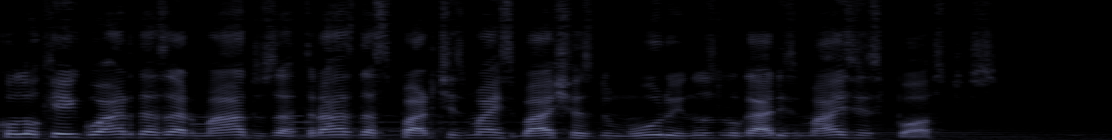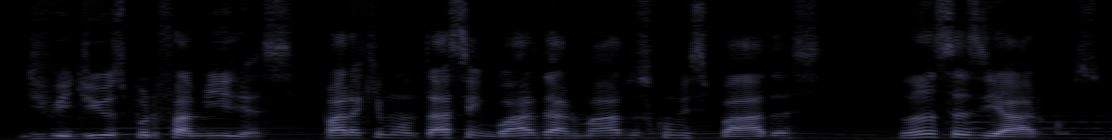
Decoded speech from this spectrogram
coloquei guardas armados atrás das partes mais baixas do muro e nos lugares mais expostos. Dividi-os por famílias, para que montassem guarda armados com espadas, lanças e arcos.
